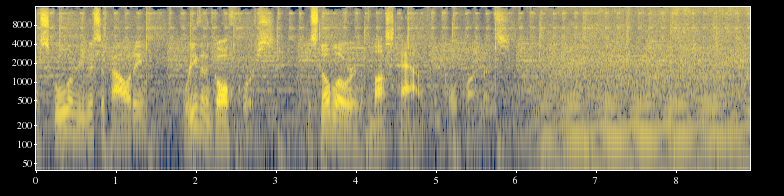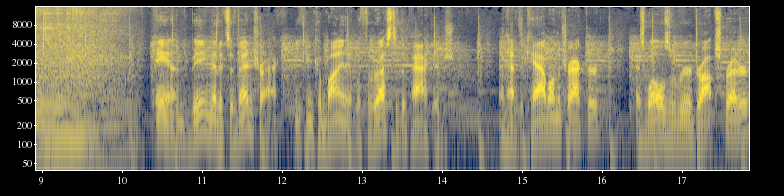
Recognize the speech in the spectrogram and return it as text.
a school or municipality, or even a golf course, the snowblower is a must-have in cold climates. And being that it's a Ventrac, you can combine it with the rest of the package and have the cab on the tractor, as well as a rear drop spreader,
